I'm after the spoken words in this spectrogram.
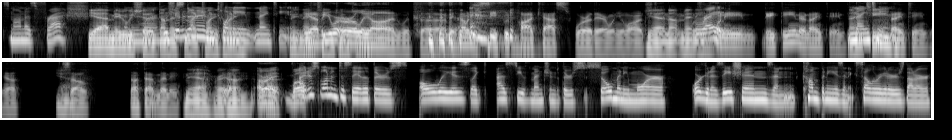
it's not as fresh. yeah, maybe we should have done we this in have like done it in 2019. 2019. yeah, but you were early on with the. I mean, how many seafood podcasts were there when you launched? Yeah, in not many. Right. 2018 or 19? 19. 19, yeah. Yeah. So not that many. Yeah, right Yeah. on. All Yeah. right. Well, I just wanted to say that there's always, like, as Steve mentioned, there's so many more organizations and companies and accelerators that are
